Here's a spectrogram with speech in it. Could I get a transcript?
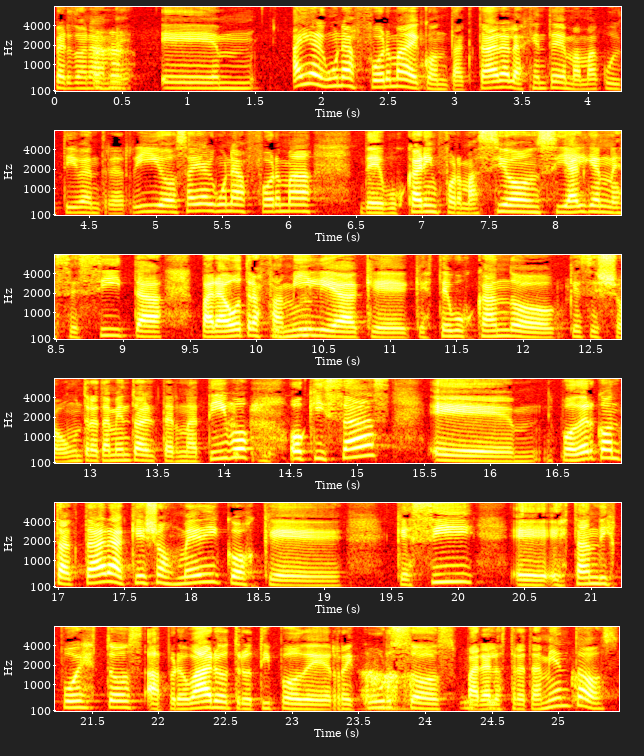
perdóname, eh, ¿hay alguna forma de contactar a la gente de Mamá Cultiva Entre Ríos? ¿Hay alguna forma de buscar información si alguien necesita para otra familia que, esté buscando, qué sé yo, un tratamiento alternativo? O quizás eh, poder contactar a aquellos médicos que, que sí eh, están dispuestos a probar otro tipo de recursos para los tratamientos?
